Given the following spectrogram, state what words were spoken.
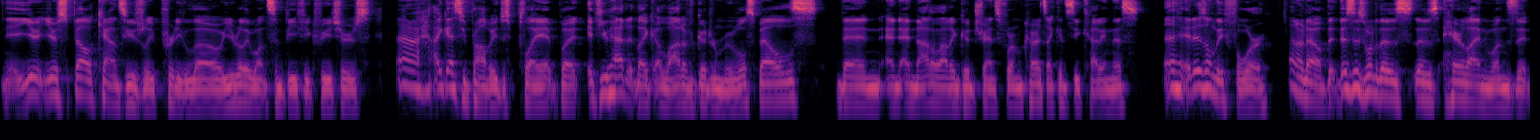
Your your spell count's usually pretty low. You really want some beefy creatures. Uh, I guess you probably just play it. But if you had like a lot of good removal spells, then and and not a lot of good transform cards, I could see cutting this. Eh, it is only four. I don't know. This is one of those those hairline ones that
